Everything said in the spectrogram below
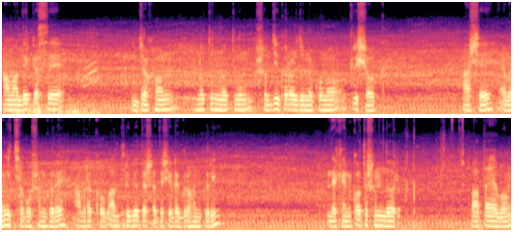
আমাদের কাছে যখন নতুন নতুন সবজি করার জন্য কোনো কৃষক আসে এবং ইচ্ছা পোষণ করে, আমরা খুব আন্তরিকতার সাথে সেটা গ্রহণ করি। দেখেন কত সুন্দর পাতা এবং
